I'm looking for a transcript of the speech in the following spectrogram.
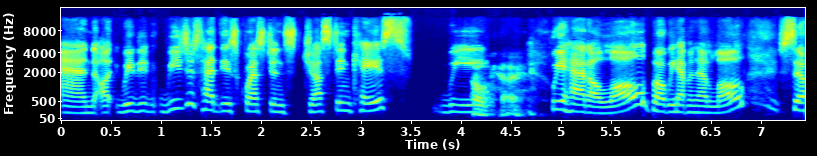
and uh, we didn't we just had these questions just in case we Okay. we had a lull but we haven't had a lull so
